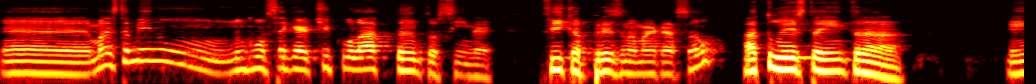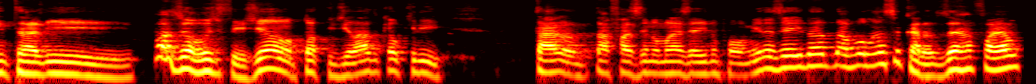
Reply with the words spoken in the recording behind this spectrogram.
é, mas também não, não consegue articular tanto assim, né? Fica preso na marcação. A Tuesta entra entra ali fazer arroz de feijão, toque de lado, que é o que ele tá, tá fazendo mais aí no Palmeiras. E aí da volância, cara, o Zé Rafael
